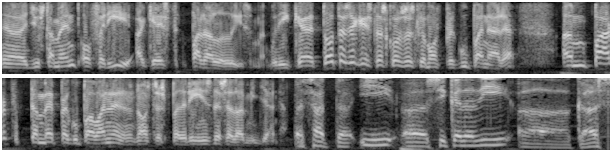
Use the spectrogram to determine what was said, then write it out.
eh, justament oferir aquest paral·lelisme. Vull dir que totes aquestes coses que ens preocupen ara, en part també preocupaven els nostres padrins de l'edat mitjana. Exacte, i eh, sí que he de dir eh, que és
